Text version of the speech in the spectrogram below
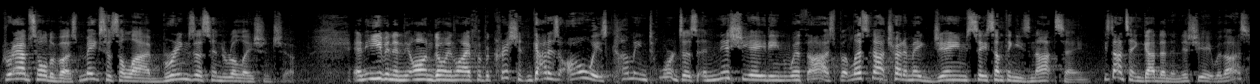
grabs hold of us, makes us alive, brings us into relationship. And even in the ongoing life of a Christian, God is always coming towards us, initiating with us. But let's not try to make James say something he's not saying. He's not saying God doesn't initiate with us,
